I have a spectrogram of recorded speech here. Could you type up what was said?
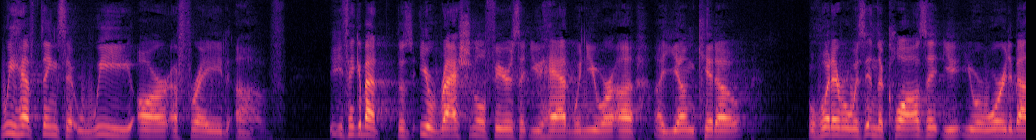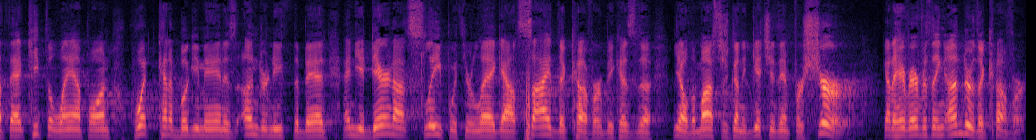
We have things that we are afraid of. You think about those irrational fears that you had when you were a, a young kiddo, whatever was in the closet, you, you were worried about that. Keep the lamp on. What kind of boogeyman is underneath the bed? And you dare not sleep with your leg outside the cover because the, you know, the monster's going to get you then for sure. Got to have everything under the cover.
